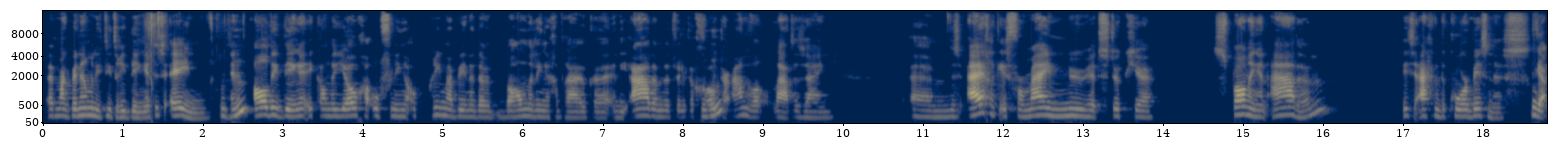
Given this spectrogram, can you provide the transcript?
Eh, Maar ik ben helemaal niet die drie dingen. Het is één. Mhm. En al die dingen, ik kan de yoga-oefeningen ook prima binnen de behandelingen gebruiken. En die adem, dat wil ik een Mhm. groter aandeel laten zijn. Ehm, dus eigenlijk is voor mij nu het stukje spanning en adem, is eigenlijk de core business. Ja,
